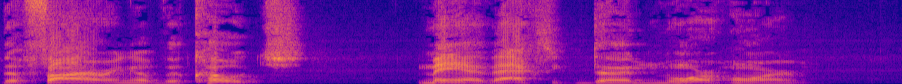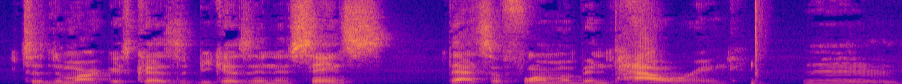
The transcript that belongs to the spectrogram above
the firing of the coach may have actually done more harm to Demarcus Cousins because, in a sense, that's a form of empowering mm.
